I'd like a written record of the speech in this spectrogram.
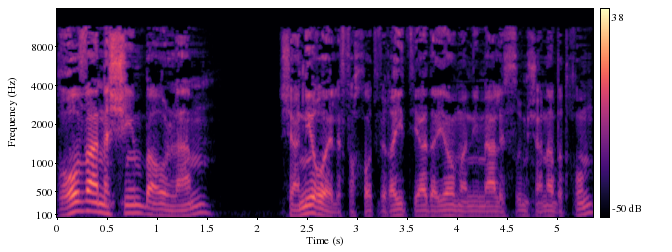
רוב האנשים בעולם, שאני רואה לפחות, וראיתי עד היום, אני מעל 20 שנה בתחום,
